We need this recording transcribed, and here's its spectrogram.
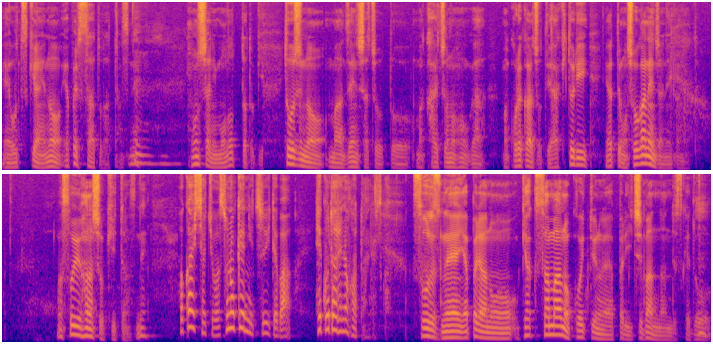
えお付き合いのやっぱりスタートだったんですね。本社に戻った時当時のまあ前社長とまあ会長の方がまあ、これからちょっと焼き鳥やってもしょうがねえんじゃねえかなと、まあ、そういう話を聞いたんですね。赤石社長はその件についてはへこたれなかったんですか？そうですね。やっぱりあのお客様の声っていうのがやっぱり一番なんですけど、うん、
